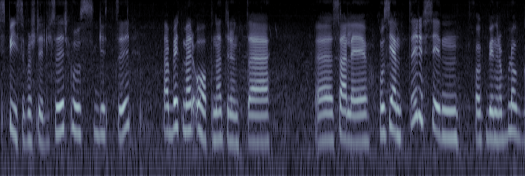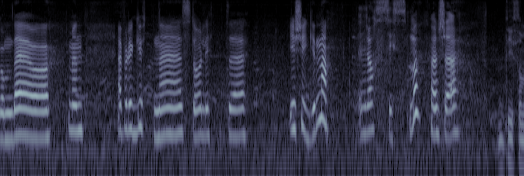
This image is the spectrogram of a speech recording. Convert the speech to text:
Spiseforstyrrelser hos gutter. Det er blitt mer åpenhet rundt det, eh, særlig hos jenter, siden folk begynner å blogge om det. Og, men jeg føler guttene står litt uh, i skyggen, da. Rasisme, kanskje. De som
